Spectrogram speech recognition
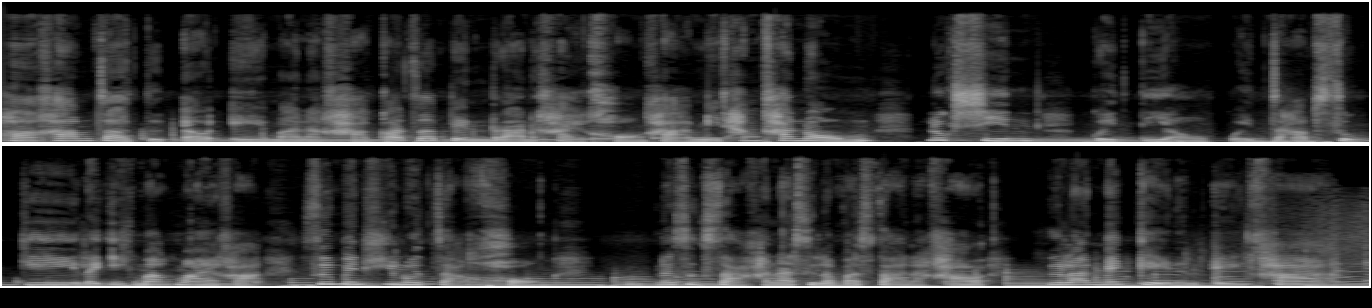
พอข้ามจากตึก LA มานะคะ ก็จะเป็นร้านขายของค่ะ มีทั้งขนม ลูกชิ้นก๋วยเตี๋ยวก๋วยจั๊บซุกี้ และอีกมากมายค่ะ ซึ่งเป็นที่รู้จักของนักศึกษาคณะศิลปศาสตร์นะคะ คือร้านแม่เก๋นั่นเองค่ะ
